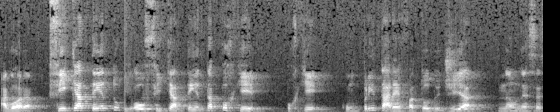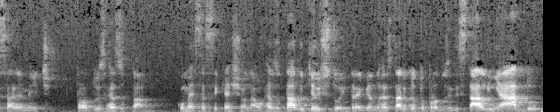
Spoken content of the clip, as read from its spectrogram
Agora, fique atento ou fique atenta, por quê? Porque cumprir tarefa todo dia não necessariamente produz resultado. Comece a se questionar: o resultado que eu estou entregando, o resultado que eu estou produzindo, está alinhado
